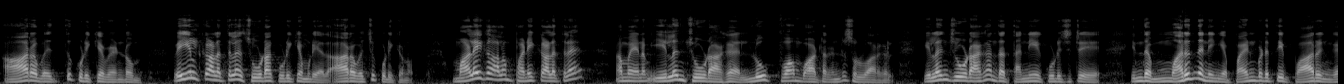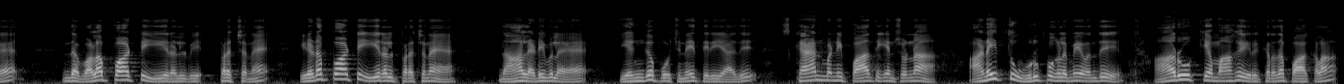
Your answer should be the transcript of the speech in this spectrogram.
ஆற வைத்து குடிக்க வேண்டும். வெயில் காலத்தில் சூடாக குடிக்க முடியாது ஆற வச்சு குடிக்கணும். மழைக்காலம் பனிக்காலத்தில் நம்ம என்ன இளஞ்சூடாக லூக் வாம் வாட்டர் என்று சொல்வார்கள். இளஞ்சூடாக அந்த தண்ணியை குடிச்சிட்டு இந்த மருந்தை நீங்கள் பயன்படுத்தி பாருங்கள் இந்த வளப்பாட்டு ஈரல் வி- பிரச்சனை எடப்பாட்டு ஈரல் பிரச்சனை நாளடைவில் எங்கே போச்சுனே தெரியாது. ஸ்கேன் பண்ணி பார்த்தீங்கன்னு சொன்னால் அனைத்து உறுப்புகளுமே வந்து ஆரோக்கியமாக இருக்கிறத பார்க்கலாம்.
